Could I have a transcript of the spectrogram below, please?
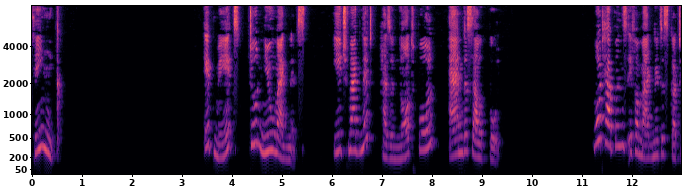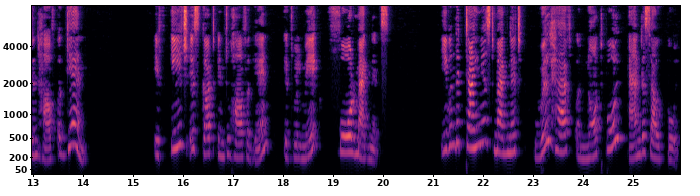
Think it makes two new magnets. Each magnet has a north pole and a south pole. What happens if a magnet is cut in half again? If each is cut into half again, it will make four magnets. Even the tiniest magnet will have a north pole and a south pole.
